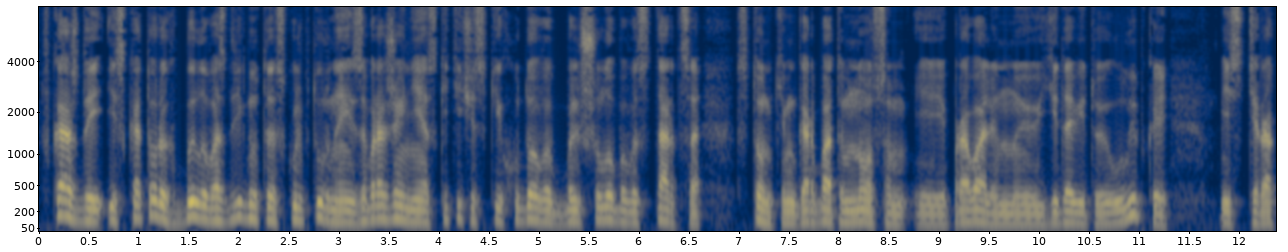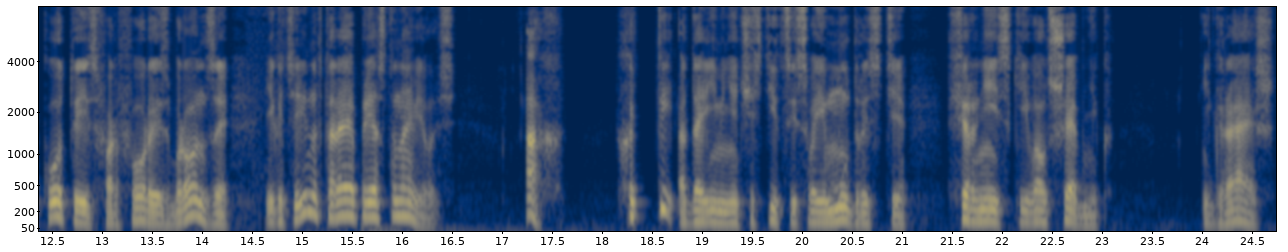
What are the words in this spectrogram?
в каждой из которых было воздвигнуто скульптурное изображение аскетически худого большелобого старца с тонким горбатым носом и проваленную ядовитую улыбкой, из терракоты, из фарфора, из бронзы, Екатерина II приостановилась. «Ах, хоть ты одари меня частицей своей мудрости, фернейский волшебник!» «Играешь?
